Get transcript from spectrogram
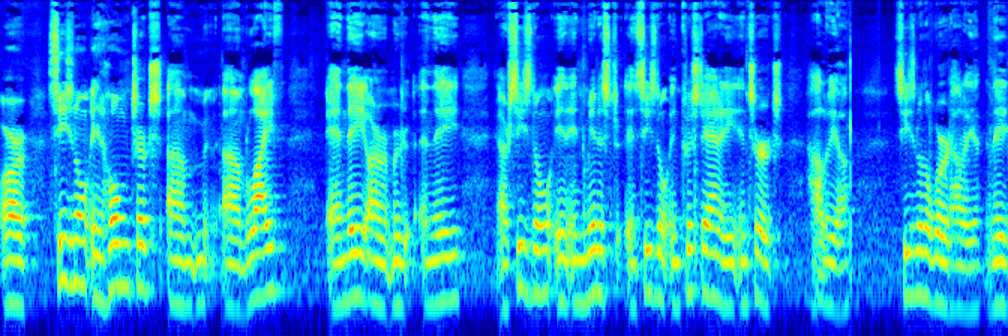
are seasonal in home church um, um, life, and they are and they are seasonal in in ministry, and seasonal in Christianity in church. Hallelujah, seasonal in the word. Hallelujah, and they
